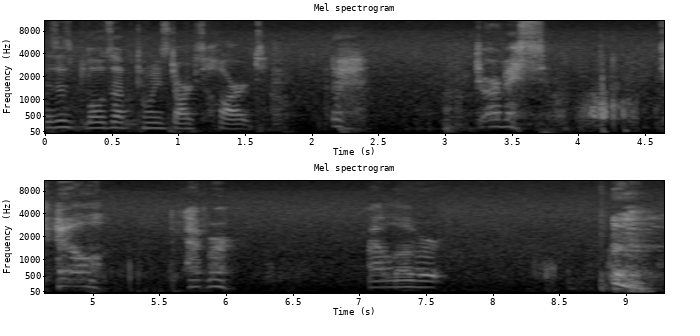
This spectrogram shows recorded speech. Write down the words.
As this blows up Tony Stark's heart. Jarvis, tell Pepper I love her.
